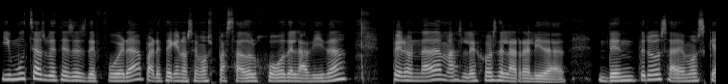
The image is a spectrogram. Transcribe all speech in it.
y muchas veces desde fuera parece que nos hemos pasado el juego de la vida, pero nada más lejos de la realidad. Dentro sabemos que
